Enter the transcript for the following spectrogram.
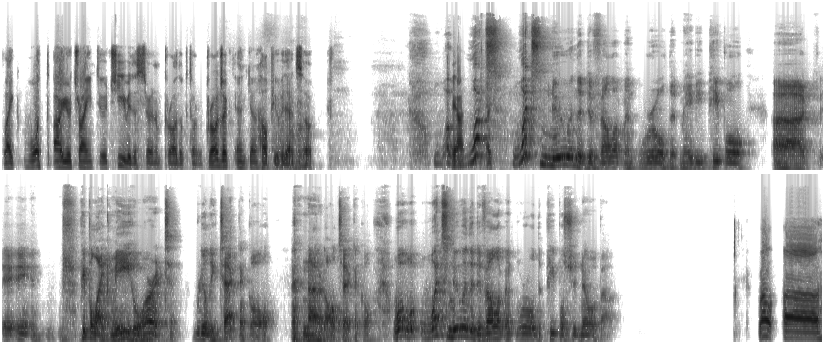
like what are you trying to achieve with a certain product or a project, and can help you with that. Mm-hmm. So. Yeah, what's I, what's new in the development world that maybe people uh, people like me who aren't really technical not at all technical. What, what's new in the development world that people should know about? Well, uh,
